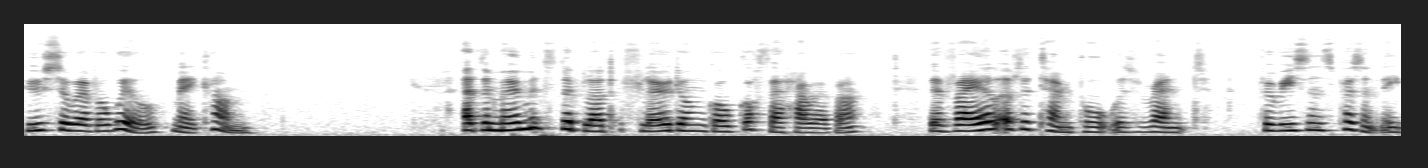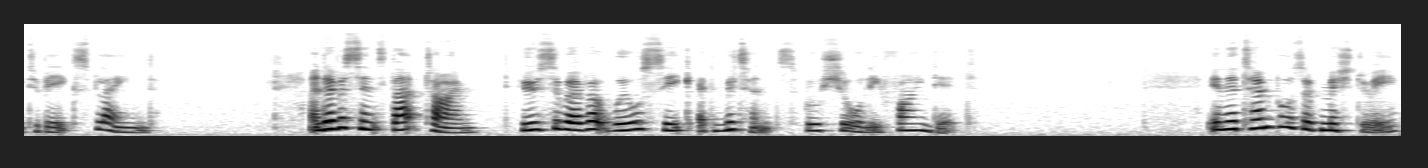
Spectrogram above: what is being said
whosoever will may come. At the moment the blood flowed on Golgotha, however, the veil of the temple was rent, for reasons presently to be explained. And ever since that time, whosoever will seek admittance will surely find it. In the temples of mystery,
